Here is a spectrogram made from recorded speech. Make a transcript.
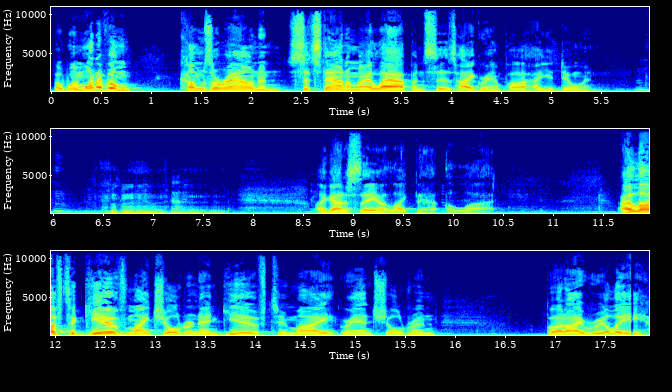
But when one of them comes around and sits down on my lap and says, "Hi, Grandpa, how you doing?" I got to say, I like that a lot. I love to give my children and give to my grandchildren, but I really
